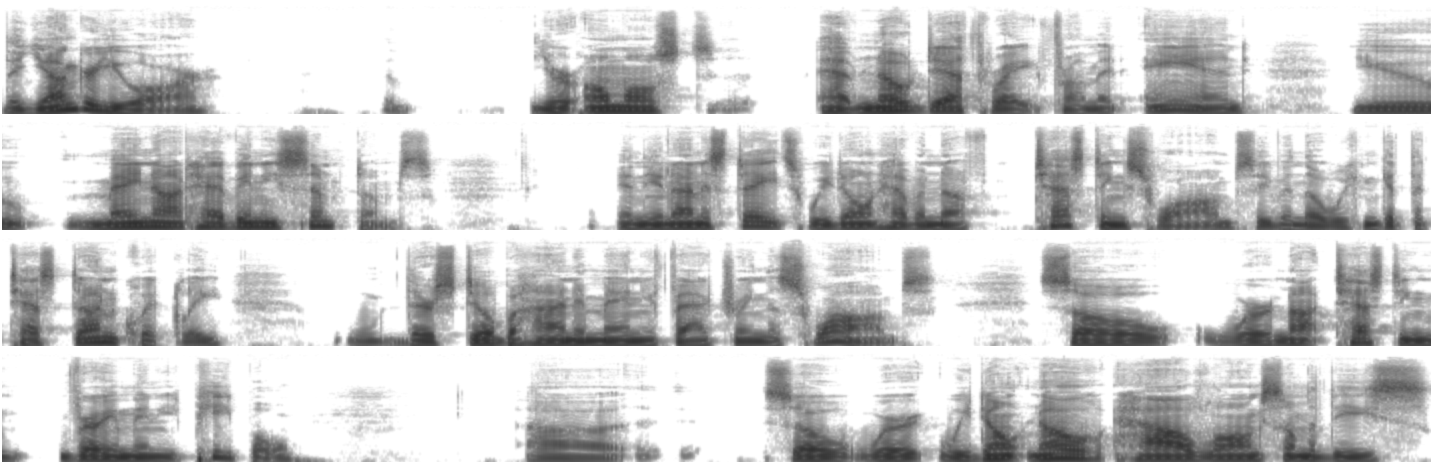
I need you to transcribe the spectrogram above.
the younger you are, you're almost have no death rate from it and you may not have any symptoms. In the United States, we don't have enough testing swabs, even though we can get the test done quickly. They're still behind in manufacturing the swabs. So we're not testing very many people. Uh, so we're we don't know how long some of these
